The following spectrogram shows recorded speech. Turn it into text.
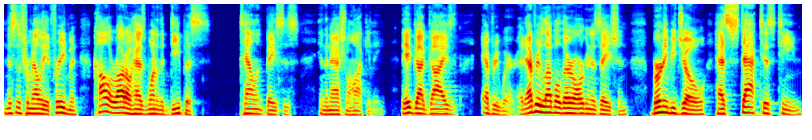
and this is from Elliot Friedman, Colorado has one of the deepest talent bases in the National Hockey League. They've got guys everywhere at every level of their organization. Burnaby Joe has stacked his team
